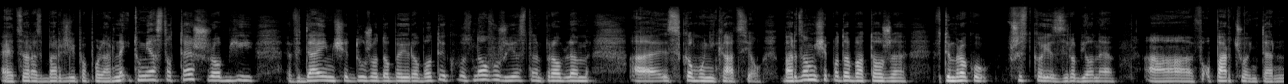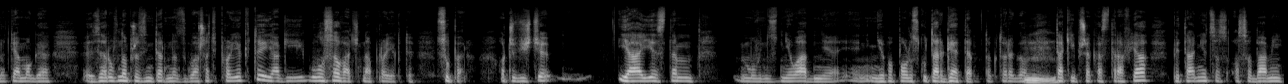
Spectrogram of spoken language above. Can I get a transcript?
e, coraz bardziej popularne. I tu miasto też robi, wydaje mi się, dużo dobrej roboty, tylko znowuż jest ten problem e, z komunikacją. Bardzo mi się podoba to, że w tym roku wszystko jest zrobione w oparciu o internet. Ja mogę e, zarówno przez internet zgłaszać projekty, jak i głosować na projekty. Super. Oczywiście ja jestem, mówiąc nieładnie, nie po polsku, targetem, do którego taki przekaz trafia. Pytanie, co z osobami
